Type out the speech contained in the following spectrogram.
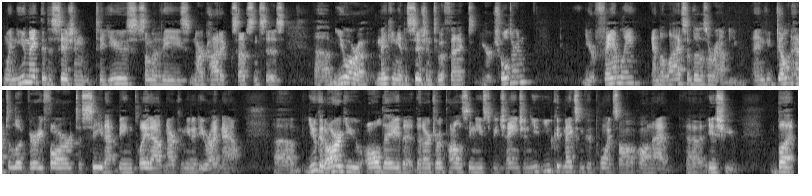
When you make the decision to use some of these narcotic substances, um, you are a, making a decision to affect your children, your family, and the lives of those around you. And you don't have to look very far to see that being played out in our community right now. Um, you could argue all day that, that our drug policy needs to be changed, and you, you could make some good points on, on that uh, issue. But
